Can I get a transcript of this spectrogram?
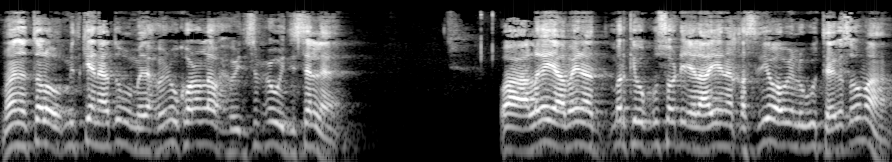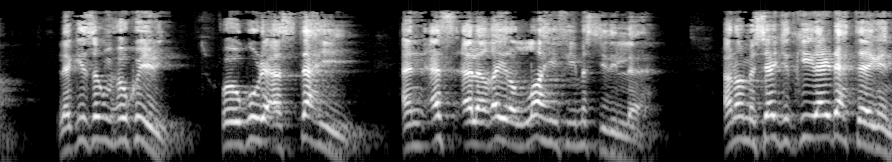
maanta talow midkeen hadduu madaxweynuhu ka odhan wax weydiiso muxuu weydiisan lahaa? Waa laga yaabaa inaad markiiba ku soo dhici lahayo ina qasriye waaweyn lagu taago soo maaha? Laakiin isagu muxuu ku yidhi wuxuu ku yihi astaxyi an as'ala gayra allahi fii masjid illah anoo masaajidkii ilaahay dhex taagan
